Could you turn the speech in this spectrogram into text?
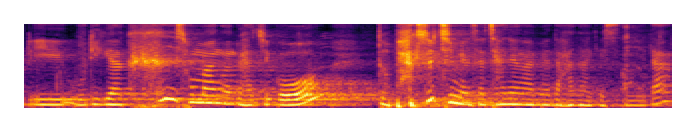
우리 우리가 그 소망을 가지고 또 박수 치면서 찬양하며 나아가겠습니다.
